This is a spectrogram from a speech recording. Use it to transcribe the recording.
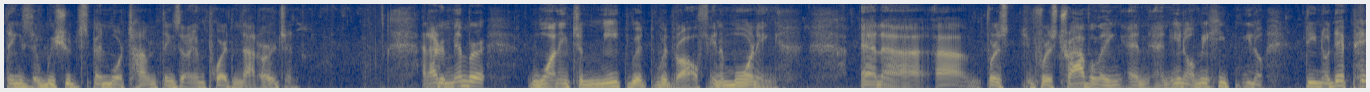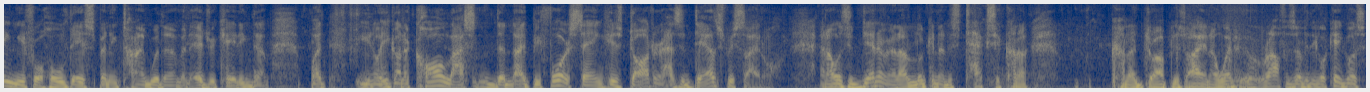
things that we should spend more time on things that are important, not urgent. And I remember wanting to meet with, with Rolf in the morning, and uh, um, for his for his traveling, and and you know, I mean, he you know. You know, they're paying me for a whole day spending time with them and educating them. But, you know, he got a call last the night before saying his daughter has a dance recital. And I was at dinner and I'm looking at his text. He kind of kind of dropped his eye and I went, Ralph, is everything okay? He goes,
